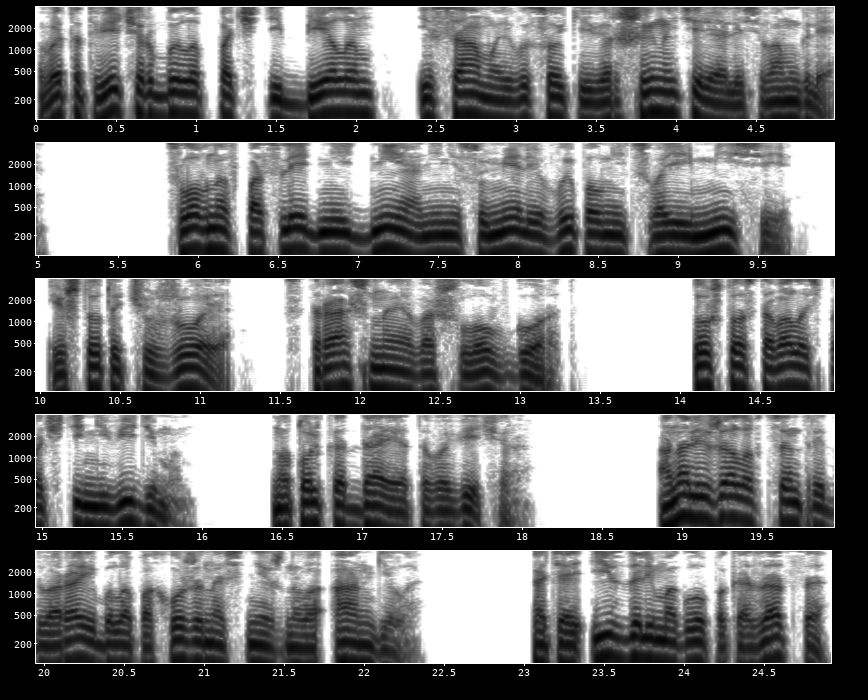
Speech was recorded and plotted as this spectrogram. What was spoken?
в этот вечер было почти белым, и самые высокие вершины терялись во мгле. Словно в последние дни они не сумели выполнить своей миссии, и что-то чужое, страшное вошло в город. То, что оставалось почти невидимым, но только до этого вечера. Она лежала в центре двора и была похожа на снежного ангела, хотя издали могло показаться,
